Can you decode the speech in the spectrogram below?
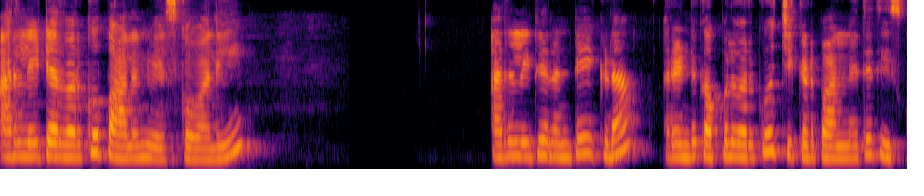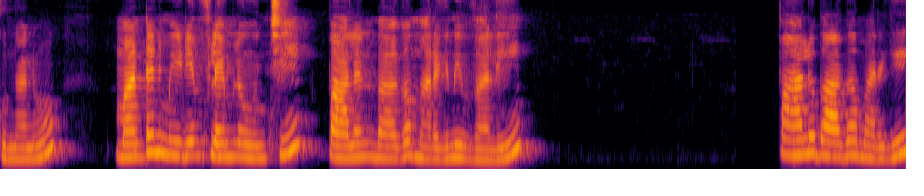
అర లీటర్ వరకు పాలను వేసుకోవాలి. అర లీటర్ అంటే ఇక్కడ రెండు కప్పుల వరకు చిక్కటి పాలను అయితే తీసుకున్నాను. మంటని మీడియం ఫ్లేమ్లో ఉంచి పాలను బాగా మరగనివ్వాలి. పాలు బాగా మరిగి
